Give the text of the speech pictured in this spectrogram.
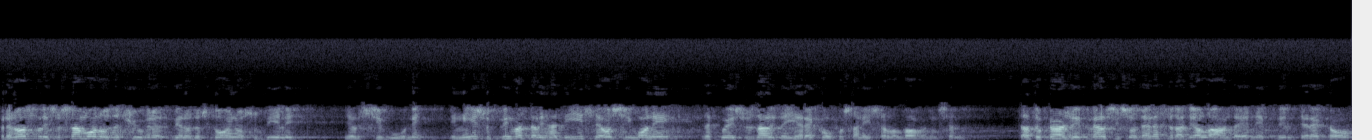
prenosili su samo ono za čiju vjerodostojnost su bili jel, sigurni i nisu prihvatali hadise osim one za koje su znali da je rekao poslanik sallallahu alaihi sallam. Zato kaže, prenosi se od Enesa radi Allah, onda jedne prilike rekao,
